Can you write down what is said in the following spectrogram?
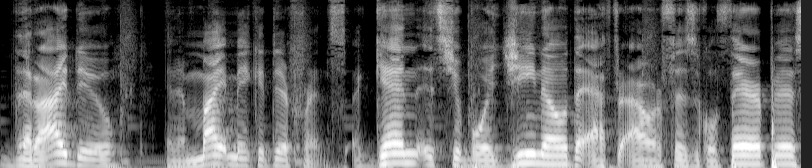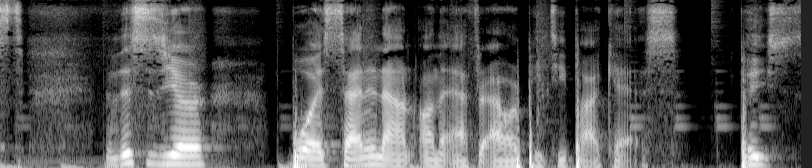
that I do, and it might make a difference. Again, it's your boy Gino, the After Hour Physical Therapist, and this is your boy signing out on the After Hour PT Podcast. Peace.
